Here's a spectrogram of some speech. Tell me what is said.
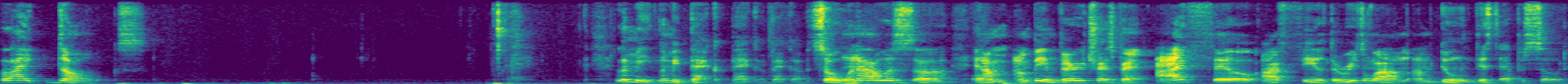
like dogs. Let me let me back up, back up, back up. So when I was, uh, and I'm I'm being very transparent. I feel I feel the reason why I'm, I'm doing this episode,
